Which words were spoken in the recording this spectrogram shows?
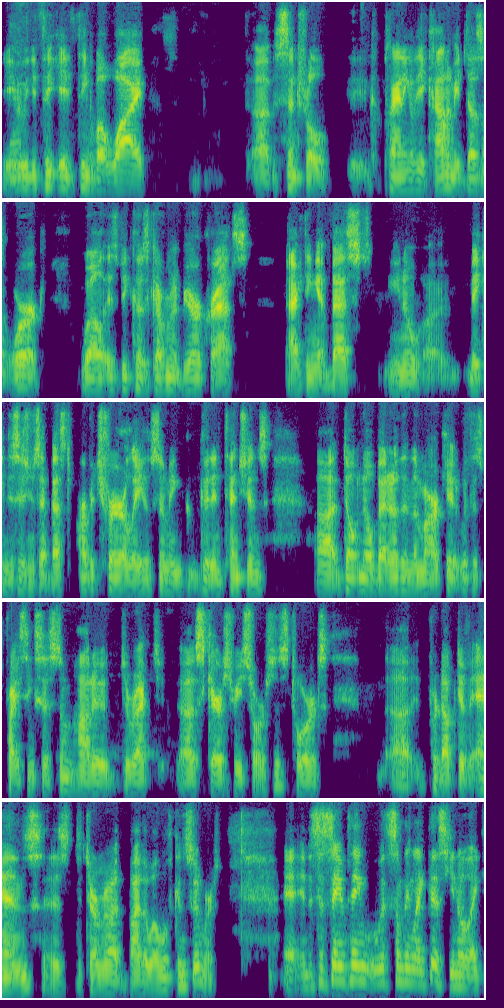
you, you, think, you think about why uh, central uh, planning of the economy doesn't work. Well, is because government bureaucrats acting at best, you know, uh, making decisions at best arbitrarily, assuming good intentions, uh, don't know better than the market with its pricing system how to direct uh, scarce resources towards uh, productive ends as determined by the will of consumers. And it's the same thing with something like this. You know, like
